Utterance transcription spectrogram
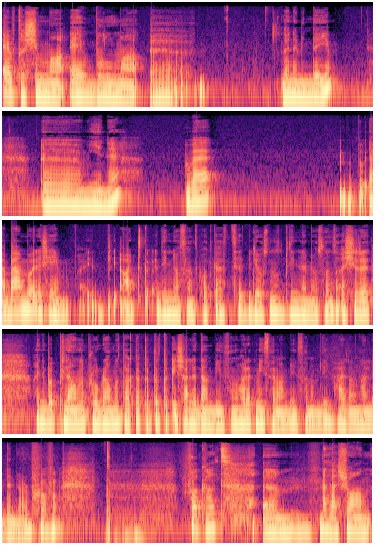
ev taşınma, ev bulma dönemindeyim. Yeni. Ve yani ben böyle şeyim artık dinliyorsanız podcast'i biliyorsunuz dinlemiyorsanız aşırı hani böyle planlı programlı tak tak tak tak tak iş halleden bir insanım halletmeyi seven bir insanım diyeyim. Her zaman halledemiyorum. Fakat mesela şu an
